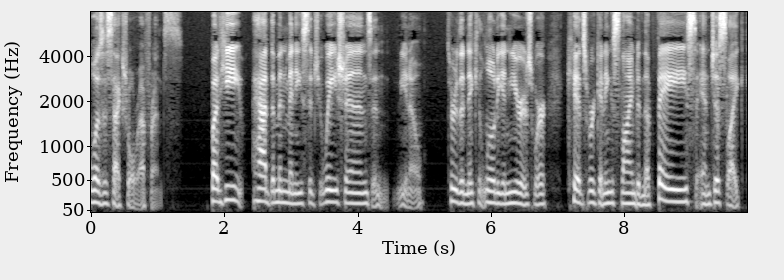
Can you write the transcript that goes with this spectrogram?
was a sexual reference, but he had them in many situations, and you know, through the Nickelodeon years where kids were getting slimed in the face and just like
